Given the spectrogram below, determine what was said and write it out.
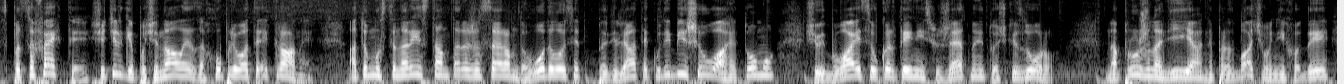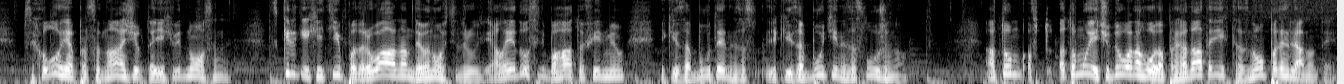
Спецефекти, що тільки починали захоплювати екрани, а тому сценаристам та режисерам доводилося приділяти куди більше уваги тому, що відбувається у картині з сюжетної точки зору. Напружена дія, непередбачувані ходи, психологія персонажів та їх відносин. Скільки хітів подарували нам 90-ті друзі, але є досить багато фільмів, які забути, які забуті незаслужено. А, том, а тому є чудова нагода пригадати їх та знову переглянути.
